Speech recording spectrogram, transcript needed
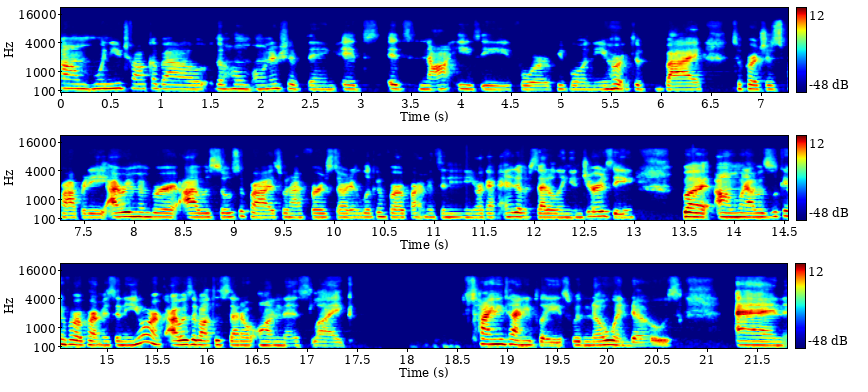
um, when you talk about the home ownership thing, it's it's not easy for people in New York to buy to purchase property. I remember I was so surprised when I first started looking for apartments in New York. I ended up settling in Jersey, but um, when I was looking for apartments in New York, I was about to settle on this like tiny tiny place with no windows and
